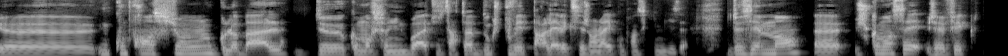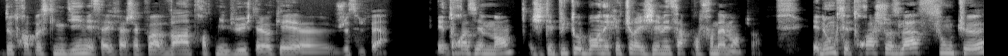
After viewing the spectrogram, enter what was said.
euh, une compréhension globale de comment fonctionne une boîte, une startup. Donc, je pouvais parler avec ces gens-là et comprendre ce qu'ils me disaient. Deuxièmement, euh, je commençais, j'avais fait deux trois posts LinkedIn et ça avait fait à chaque fois 20, 30 000 vues. J'étais là, ok, euh, je sais le faire. Et troisièmement, j'étais plutôt bon en écriture et j'aimais ça profondément. Tu vois. Et donc ces trois choses-là font que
